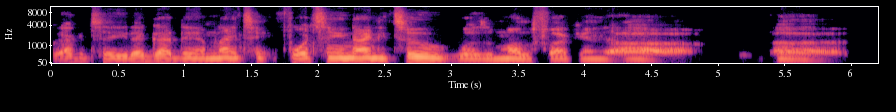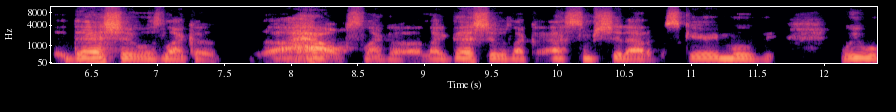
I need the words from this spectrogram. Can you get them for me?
But I can tell you that goddamn 1492 was a motherfucking uh uh that shit was like a, a house, like a like that shit was like a, some shit out of a scary movie. We were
